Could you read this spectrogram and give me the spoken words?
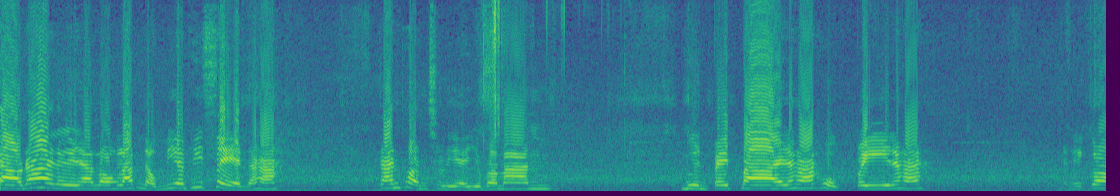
ดาวได้เลยนะ รองรับดอกเบี้ยพิเศษนะคะ การผ่อนเฉลี่ยอยู่ประมาณหมื่นปลายๆนะคะ 6 ปีนะคะ อันนี้ก็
